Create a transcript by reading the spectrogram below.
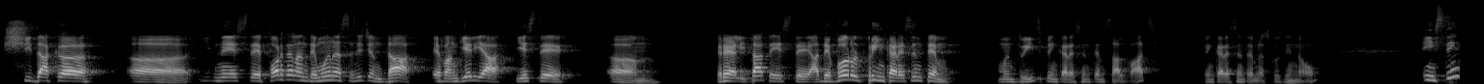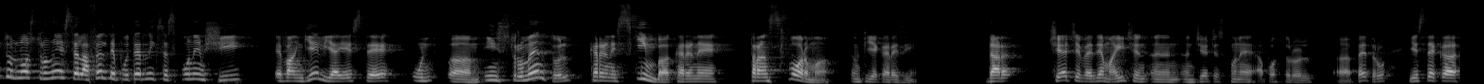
Și dacă uh, ne este foarte la îndemână să zicem, da, Evanghelia este um, realitatea, este adevărul prin care suntem mântuiți, prin care suntem salvați, prin care suntem născuți din nou, instinctul nostru nu este la fel de puternic să spunem și Evanghelia este un um, instrumentul care ne schimbă, care ne transformă în fiecare zi. Dar ceea ce vedem aici, în, în, în ceea ce spune Apostolul uh, Petru, este că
